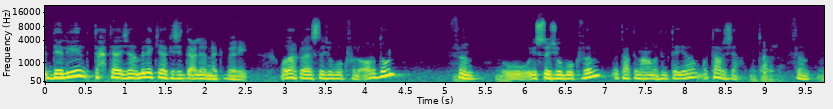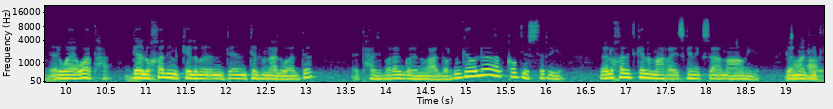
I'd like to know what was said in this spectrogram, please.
دليل تحتاج أمريكا كي على أنك بريء. وذاك لا يستجوبوك في الأردن فهم ويستجوبوك فهم وتعطي معاهم ثلاث أيام وترجع. وترجع فهم رواية واضحة. قالوا خلينا نتكلم نتلفن على الوالدة تحاج بران نقول انواع الأردن. قالوا لا القضية السرية. قالوا خلينا نتكلم مع الرئيس كان يك ساعه معاوية. قال ما تقدر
